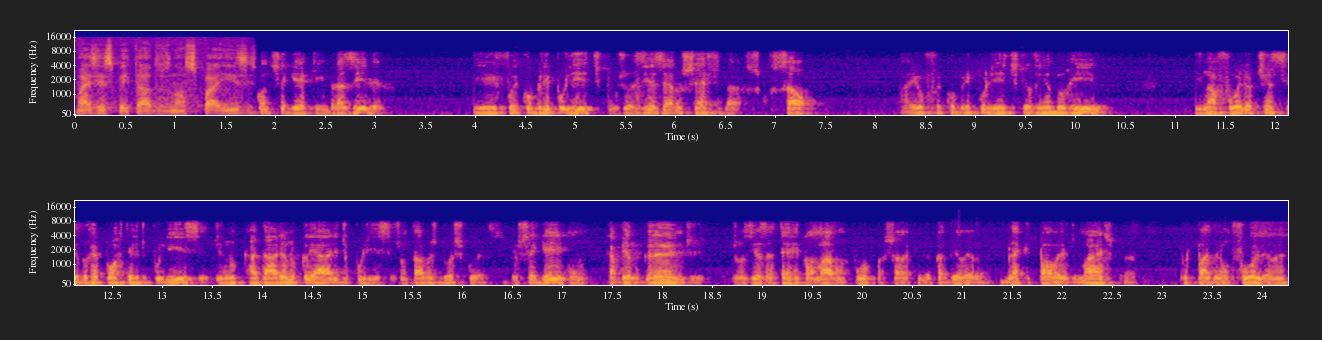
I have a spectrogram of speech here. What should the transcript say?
mais respeitados do nosso país. Quando cheguei aqui em Brasília, e fui cobrir política. O Josias era o chefe da sucursal. Aí eu fui cobrir política. Eu vinha do Rio e na Folha eu tinha sido repórter de polícia, de, da área nuclear e de polícia. Juntava as duas coisas. Eu cheguei com cabelo grande, Josias até reclamava um pouco, achava que meu cabelo era black power demais para o padrão Folha, né?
